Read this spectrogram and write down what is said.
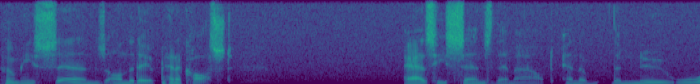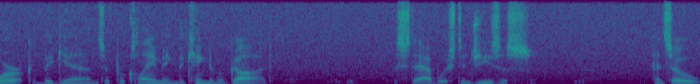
whom he sends on the day of Pentecost as he sends them out. And the, the new work begins of proclaiming the kingdom of God established in Jesus. And so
